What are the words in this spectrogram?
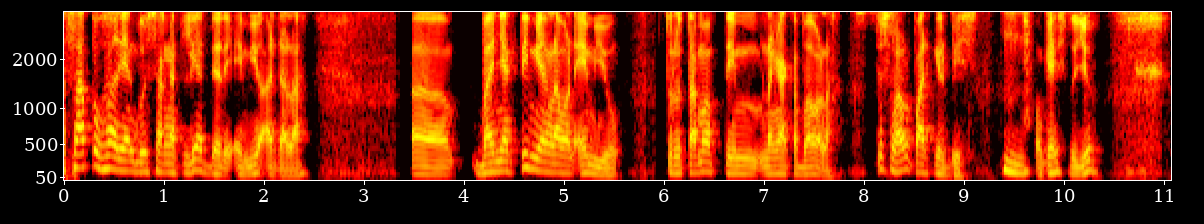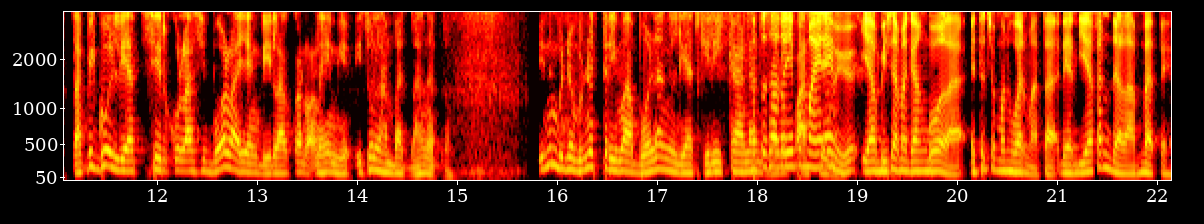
satu hal yang gue sangat lihat dari MU adalah eh, banyak tim yang lawan MU, terutama tim menengah ke bawah lah, itu selalu parkir bis. Oke, setuju? Tapi gue lihat sirkulasi bola yang dilakukan oleh MU itu lambat banget loh. Ini bener-bener terima bola ngelihat kiri kanan. Satu-satunya pemain. MU yang bisa megang bola itu cuma Juan Mata dan dia kan udah lambat ya.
